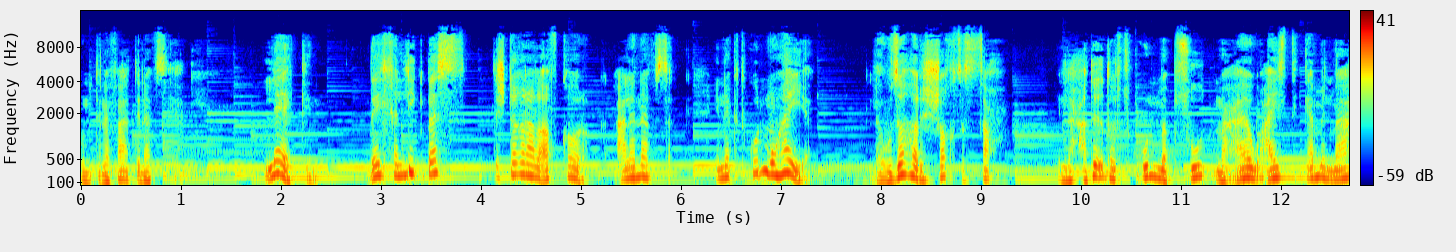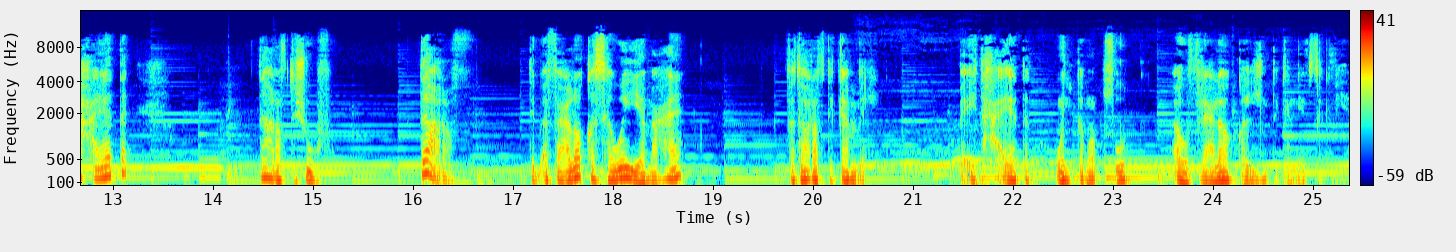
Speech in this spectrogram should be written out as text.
كنت نفعت نفسي يعني. لكن ده يخليك بس تشتغل على أفكارك على نفسك إنك تكون مهيأ. لو ظهر الشخص الصح اللي هتقدر تكون مبسوط معاه وعايز تكمل معاه حياتك تعرف تشوفه. تعرف تبقى في علاقة سوية معاه فتعرف تكمل بقية حياتك وانت مبسوط أو في العلاقة اللي انت كان نفسك فيها.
